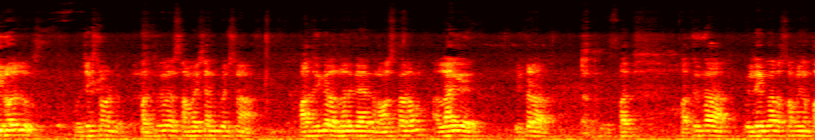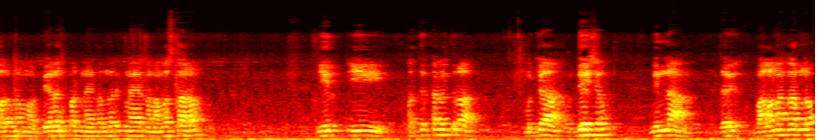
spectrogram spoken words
ఈరోజు వచ్చేసినటువంటి పత్రికల సమావేశానికి వచ్చిన పాత్రికలందరికీ నమస్కారం. అలాగే ఇక్కడ పత్రికా విలేకరుల సమావేశం పాల్గొన్న మా బీఆర్ఎస్ పార్టీ నాయకులందరికీ నా యొక్క నమస్కారం. ఈ ఈ పత్రికా మిత్రుల ముఖ్య ఉద్దేశం నిన్న జరి బాలనగర్లో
